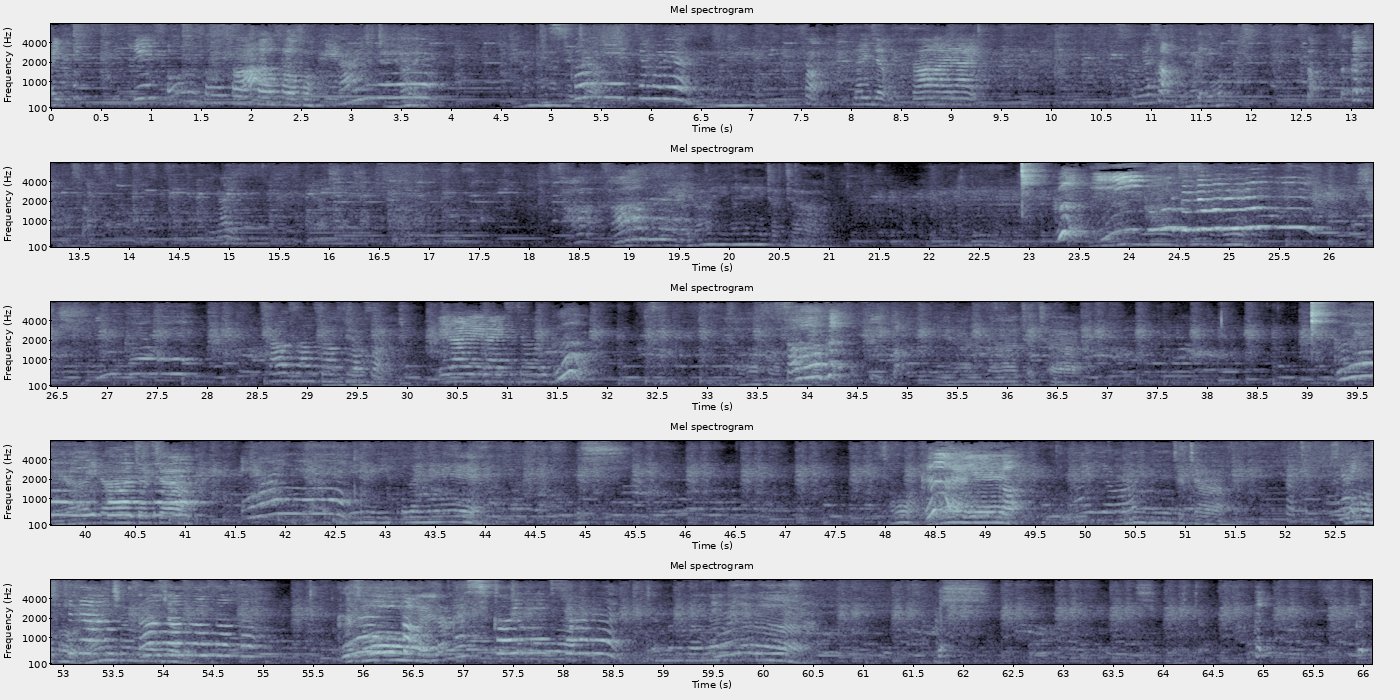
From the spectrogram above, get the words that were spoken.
はい。そうそうそうそうそうそう。偉いね。確めっちゃこれ。そう、大丈夫。さあ、偉い。それさ、偉いよ。そう、そこ。偉い。いね、ちゃ。そう。そう。そう。そう。そう。偉い偉いちゃちゃまるグーそう。グいい子偉いなちゃちゃグーいい子ちゃちゃ偉い偉いねいい子だねよしそう。グーいい子偉いねちゃちゃそう。そう。そう。大丈夫そう。大丈夫そう。グ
